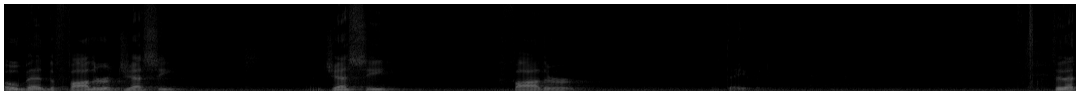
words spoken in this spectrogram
Obed, the father of Jesse, and Jesse, the father of David. So that,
